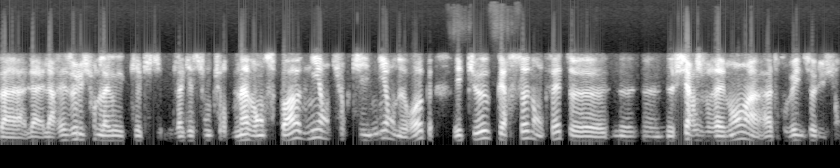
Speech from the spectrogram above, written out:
bah, la, résolution de la, de la question kurde n'avance pas, ni en Turquie ni en Europe, et que personne en fait euh, ne, cherche vraiment à, trouver une solution.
